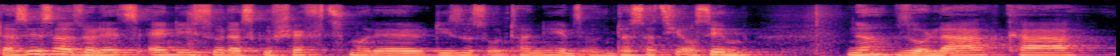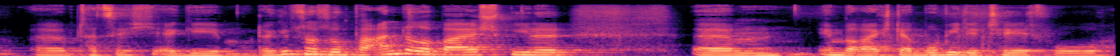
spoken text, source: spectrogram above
das ist also letztendlich so das Geschäftsmodell dieses Unternehmens. Und das hat sich aus dem ne, Solarcar äh, tatsächlich ergeben. Und da gibt es noch so ein paar andere Beispiele ähm, im Bereich der Mobilität, wo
